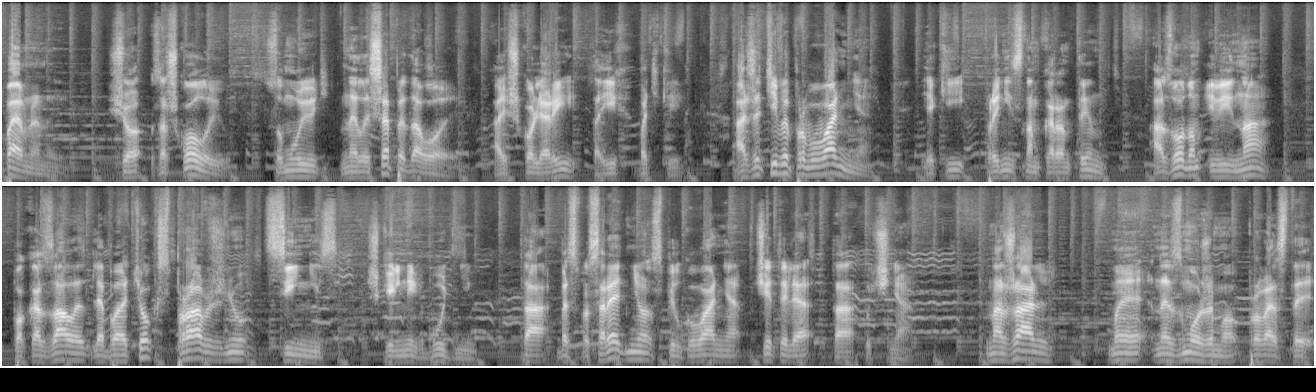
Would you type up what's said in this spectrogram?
впевнений, що за школою сумують не лише педагоги, а й школярі та їх батьки. Адже ті випробування, які приніс нам карантин, а згодом і війна, показали для багатьох справжню цінність шкільних буднів та безпосереднього спілкування вчителя та учня. На жаль, ми не зможемо провести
